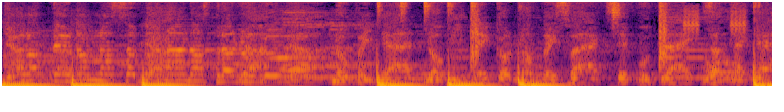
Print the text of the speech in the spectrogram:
Dělat jenom na sebe, ne na stranu druhou Nový den, nový triko, nový swag Sypu track, za trackem,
